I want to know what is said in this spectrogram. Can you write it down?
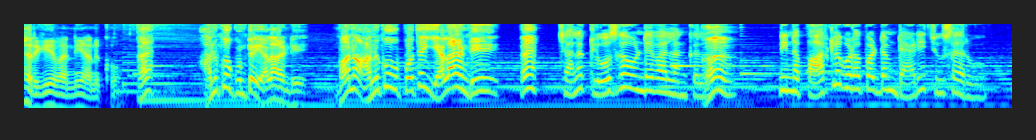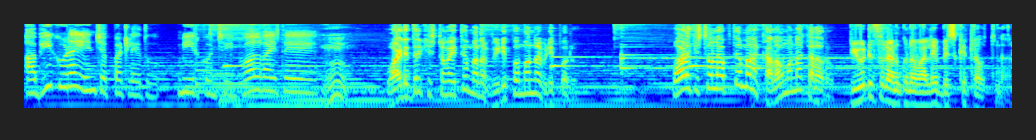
జరిగేవన్నీ అనుకో? అనుకోకుంటే ఎలా అండి? మనం అనుకోకపోతే ఎలా అండి? చాలా క్లోజ్గా ఉండేవాళ్ళు అంకుల్? నిన్న పార్క్లో గొడవపడ్డం డాడీ చూశారు. అభి కూడా ఏం చెప్పట్లేదు. మీరు కొంచెం ఇన్వాల్వ్ అయితే. వాళ్ళిద్దరికి ఇష్టమైతే మనం విడిపోమన్నా విడిపోరు. వాళ్ళకి ఇష్టం లేకపోతే మనం కలవమన్నా కలరు బ్యూటిఫుల్ అనుకున్న వాళ్ళే బిస్కెట్లు అవుతున్నారు.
